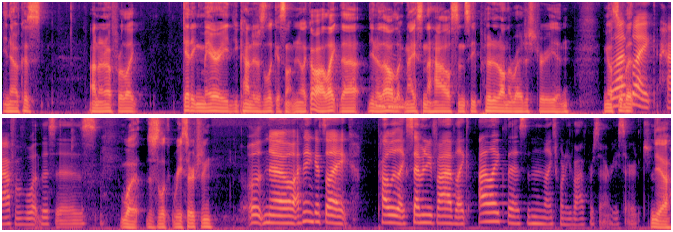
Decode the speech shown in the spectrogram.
you know, because I don't know, for like getting married, you kind of just look at something, you're like, oh, I like that. You know, that would look nice in the house, and so you put it on the registry, and you know, Well, that's bit like half of what this is. what just look researching. Well, no, I think it's like probably like 75, like, I like this, and then like 25% research. Yeah,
